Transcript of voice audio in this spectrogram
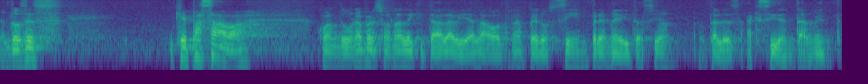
entonces, ¿qué pasaba cuando una persona le quitaba la vida a la otra, pero sin premeditación, tal vez accidentalmente?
